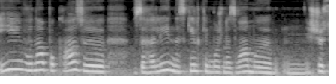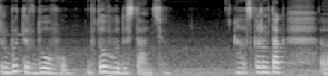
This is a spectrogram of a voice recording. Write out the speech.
І вона показує взагалі, наскільки можна з вами щось робити вдовгу, в довгу дистанцію. Е, Скажімо так, е,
